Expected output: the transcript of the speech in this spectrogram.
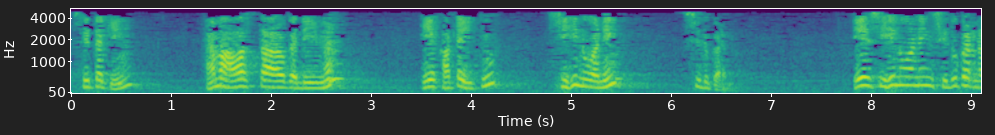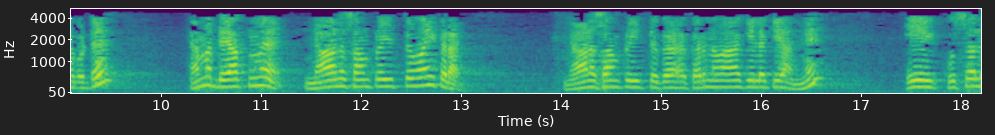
සිතකින් හැම අවස්ථාවකදීම ඒ කටයුතු සිහිනුවණින් සිදු කරනවා. ඒ සිහිනුවණින් සිදු කරනකොට හැම දෙයක්ම ඥාන සංප්‍රයුක්තමයි කරන්නේ. ඥාන සංප්‍රයුක්ත කරනවා කියලා කියන්නේ ඒ කුසල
